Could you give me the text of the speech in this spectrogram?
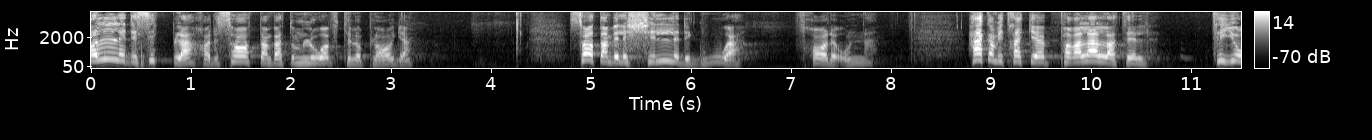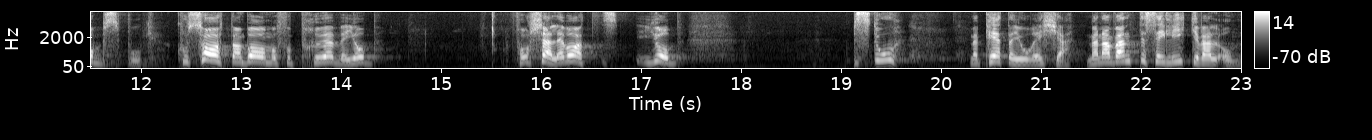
alle disipler hadde Satan bedt om lov til å plage. Satan ville skille det gode fra det onde. Her kan vi trekke paralleller til, til Jobbs bok, hvor Satan ba om å få prøve jobb. Forskjellen var at jobb besto, men Peter gjorde ikke. Men han vendte seg likevel om.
